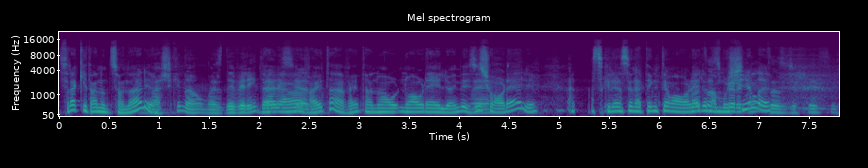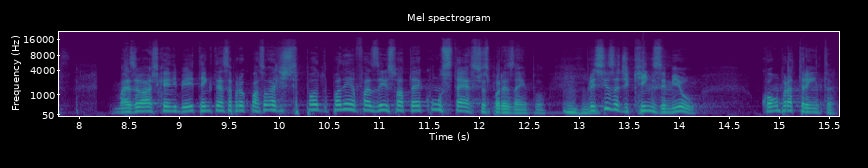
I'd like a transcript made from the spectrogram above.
será que tá no dicionário? Acho que não, mas deveria entrar Deve- ah, vai estar, vai estar. No, Au- no Aurélio. Ainda existe É. o Aurélio? As crianças ainda têm que ter um Aurélio Quantas na mochila? difíceis. Mas eu acho que a NBA tem que ter essa preocupação. Pode, podem fazer isso até com os testes, por exemplo. Uhum. Precisa de 15 mil? Compra 30.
